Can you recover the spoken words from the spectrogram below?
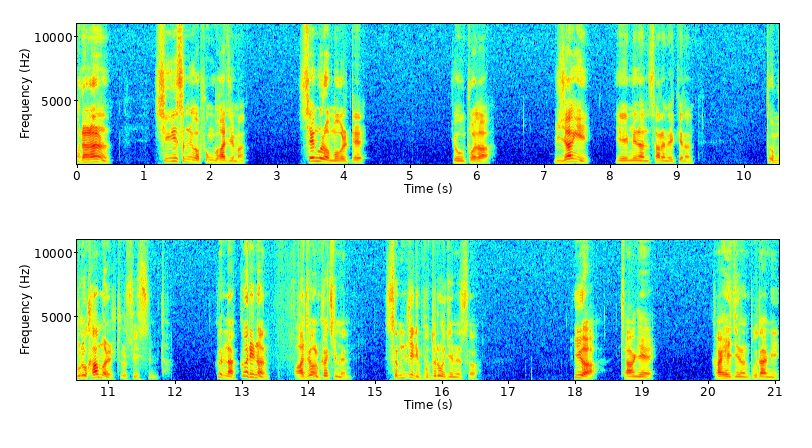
바나나는 식이섬유가 풍부하지만 생으로 먹을 때 경우보다 위장이 예민한 사람에게는 더부룩함을 줄 수 있습니다. 그러나 끓이는 과정을 거치면 섬질이 부드러워지면서 이와 장에 가해지는 부담이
